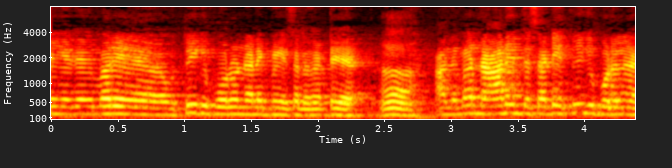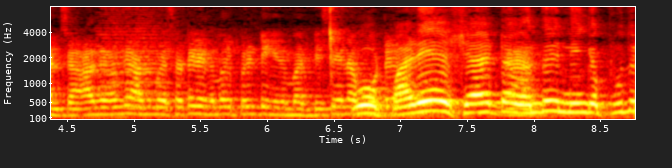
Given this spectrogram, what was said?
நீங்க இது மாதிரி தூக்கி போடணும்னு நினைப்பீங்க சில சட்டையை. அந்த மாதிரி நானே இந்த சட்டையை தூக்கி போடணும்னு நினைச்சேன். அது வந்து அந்த மாதிரி சட்டையில இந்த மாதிரி பிரிண்டிங் இந்த மாதிரி டிசைனா பழைய ஷர்ட்டை வந்து நீங்க புது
